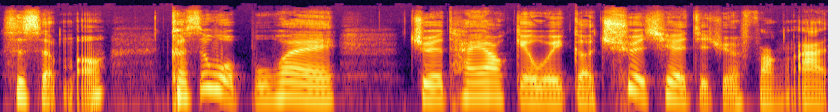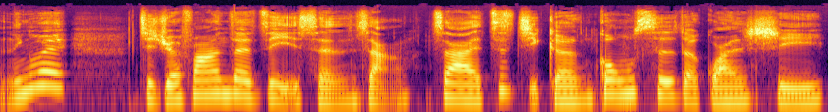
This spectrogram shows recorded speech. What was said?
是什么。可是我不会。觉得他要给我一个确切的解决方案，因为解决方案在自己身上，在自己跟公司的关系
